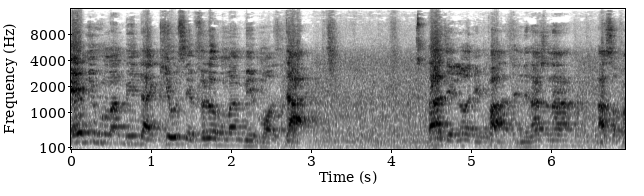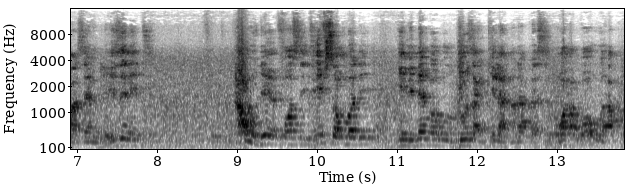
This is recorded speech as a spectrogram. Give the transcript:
any human being that kills a fellow human being must die, that's the law they passed in the National House of Assembly, isn't it? How would they enforce it if somebody in the neighborhood goes and kill another person? What, what will happen?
